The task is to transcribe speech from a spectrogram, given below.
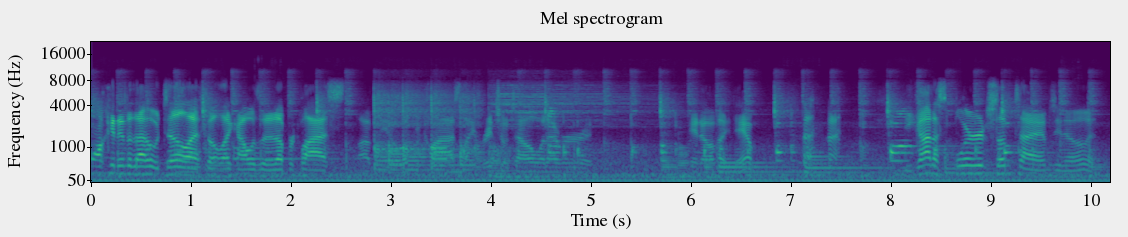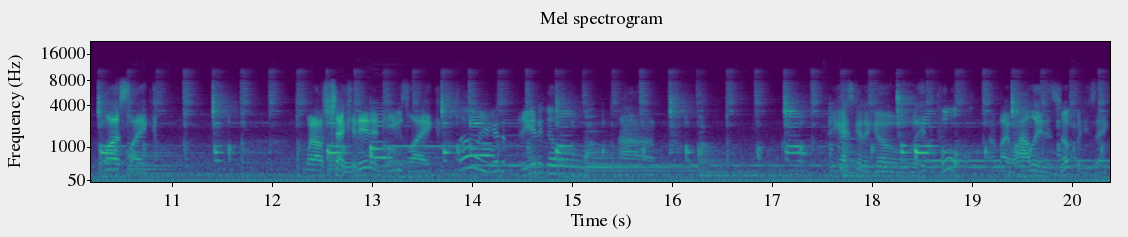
walking into that hotel, I felt like I was in an upper class, you know, upper class, like rich hotel, whatever. And you know, I'm like, damn. you gotta splurge sometimes, you know. And plus, like, when I was checking in, and he was like, "Oh, you're gonna, you're gonna go um, you guys gonna go hit the pool? I'm like, well, how late is it open? He's like,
